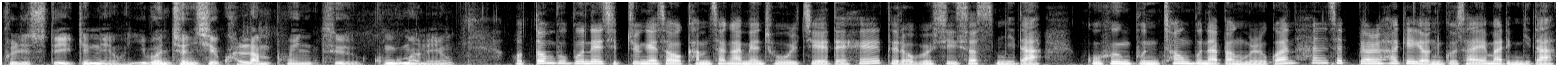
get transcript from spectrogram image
풀릴 수도 있겠네요. 이번 전시 관람 포인트 궁금하네요. 어떤 부분에 집중해서 감상하면 좋을지에 대해 들어볼 수 있었습니다. 고흥 분청문화박물관 한샛별 학예 연구사의 말입니다.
